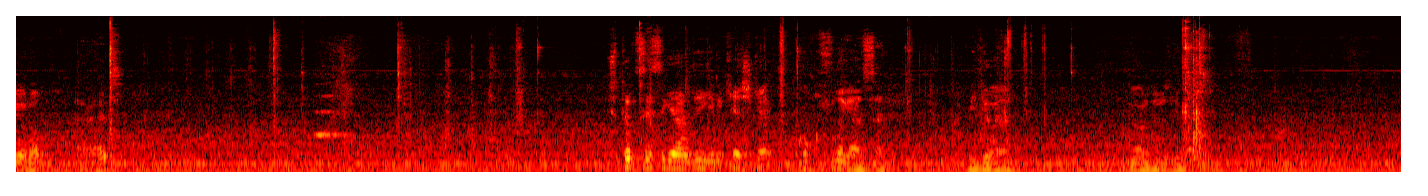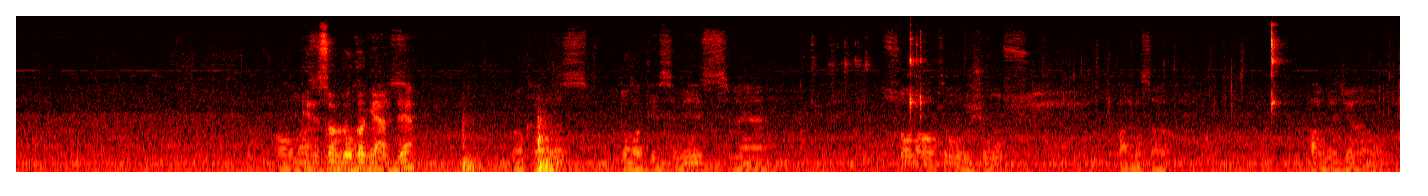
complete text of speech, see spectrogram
Kesiyorum. Evet. Çıtır sesi geldiği gibi keşke kokusu da gelse videoya. Gördüğünüz gibi. Olmazsa En son roka olmaz. geldi. Rokamız, domatesimiz ve son altın vuruşumuz parmesan. Parmigiano.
